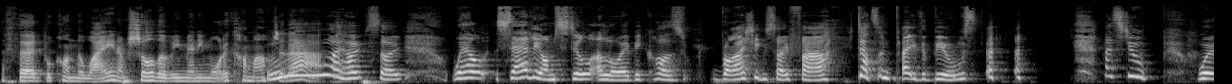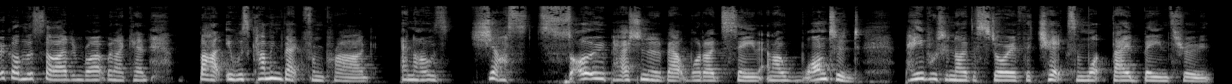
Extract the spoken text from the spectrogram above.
a third book on the way? And I'm sure there'll be many more to come after that. I hope so. Well, sadly, I'm still a lawyer because writing so far doesn't pay the bills. I still work on the side and write when I can. But it was coming back from Prague and I was just so passionate about what I'd seen and I wanted people to know the story of the Czechs and what they'd been through.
